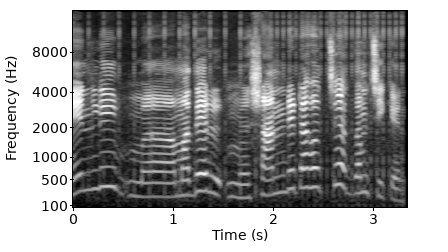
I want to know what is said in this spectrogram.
মেনলি আমাদের সানডেটা হচ্ছে একদম চিকেন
